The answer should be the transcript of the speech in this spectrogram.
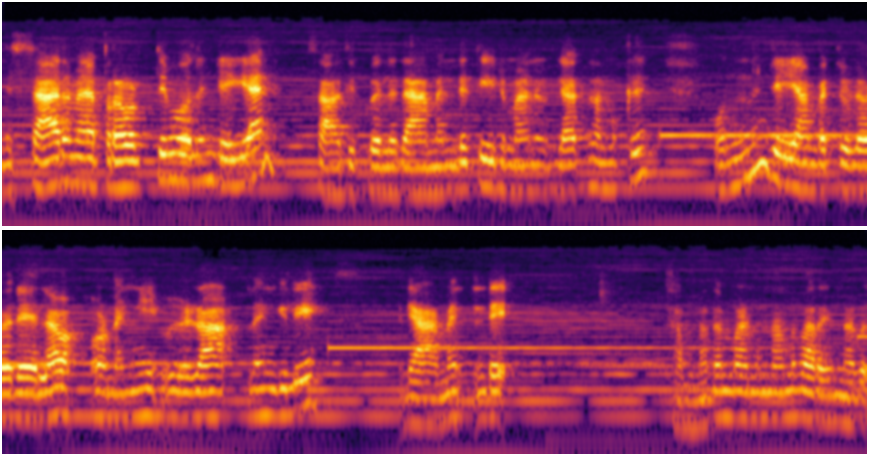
നിസ്സാരമായ പ്രവൃത്തി പോലും ചെയ്യാൻ സാധിക്കില്ല രാമന്റെ തീരുമാനമില്ലാതെ നമുക്ക് ഒന്നും ചെയ്യാൻ പറ്റൂല. ഒരില ഉണങ്ങി വീഴാണെങ്കിൽ രാമന്റെ സമ്മതം വേണമെന്നാണ് പറയുന്നത്.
